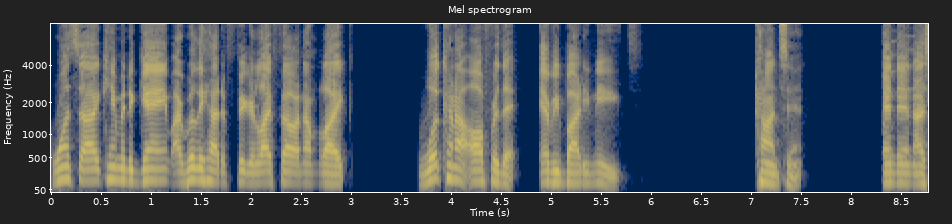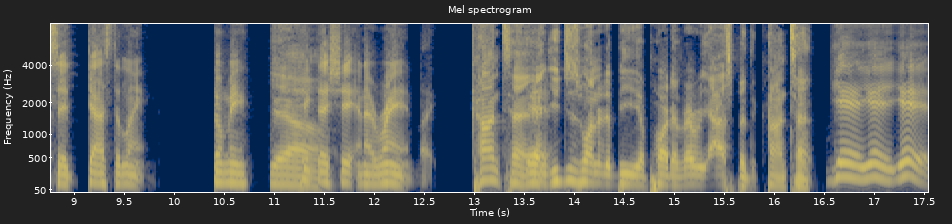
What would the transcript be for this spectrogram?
once I came in the game, I really had to figure life out, and I'm like, what can I offer that everybody needs? Content. And then I said, that's the lane. Feel me? yeah, Pick that shit, and I ran. Like, content, Yeah. and you just wanted to be a part of every aspect of content. yeah, yeah, yeah.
